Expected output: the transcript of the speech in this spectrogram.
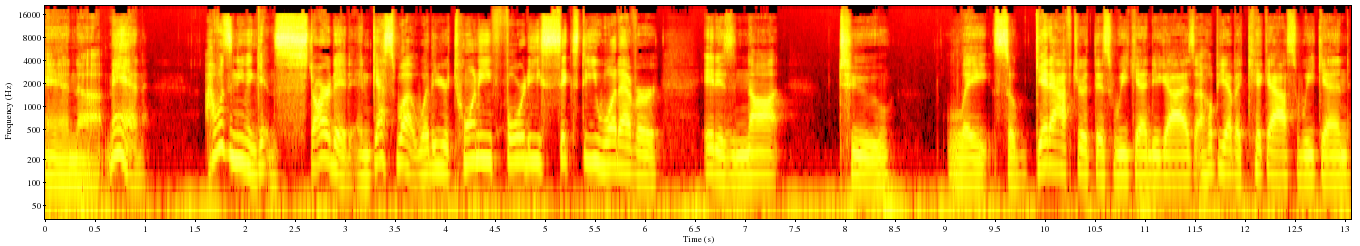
and uh, man, I wasn't even getting started. And guess what? Whether you're 20, 40, 60, whatever, it is not too late. So get after it this weekend, you guys. I hope you have a kick ass weekend.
